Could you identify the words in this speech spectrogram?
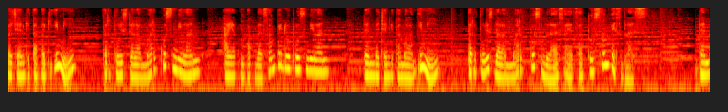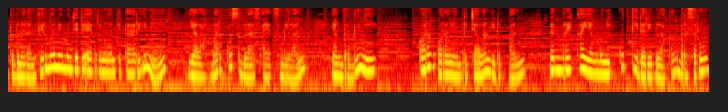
Bacaan kita pagi ini tertulis dalam Markus 9 ayat 14-29 dan bacaan kita malam ini tertulis dalam Markus 11 ayat 1-11 dan kebenaran firman yang menjadi ayat renungan kita hari ini ialah Markus 11 ayat 9 yang berbunyi, Orang-orang yang berjalan di depan dan mereka yang mengikuti dari belakang berseru,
